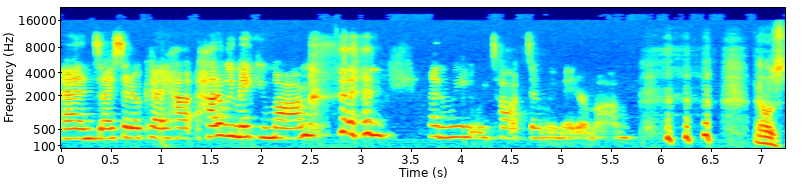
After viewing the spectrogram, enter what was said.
And I said, okay, how, how do we make you mom? and and we, we talked and we made her mom. that was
